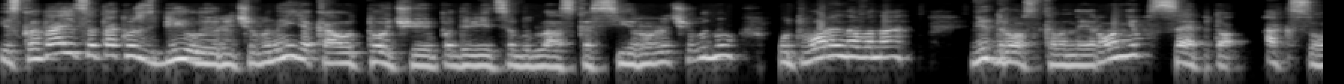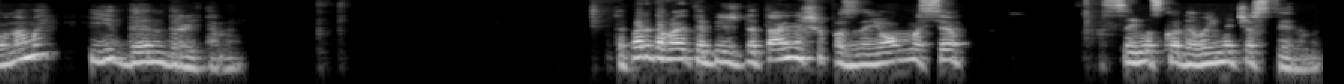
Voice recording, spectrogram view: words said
І складається також з білої речовини, яка оточує, подивіться, будь ласка, сіру речовину. Утворена вона відростками нейронів, септо аксонами і дендритами. Тепер давайте більш детальніше познайомимося з цими складовими частинами.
